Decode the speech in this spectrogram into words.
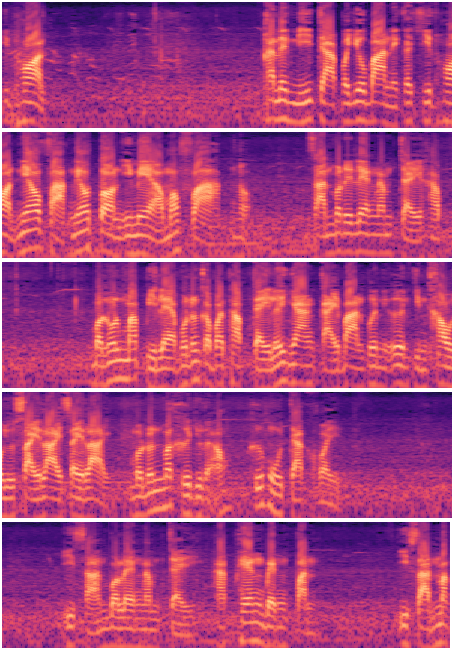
คิดฮอด คันได้หนีจากปัจจุบันเนี่ยก็คิดฮอดแนวฝากแนวตอนอีเมลมาฝากเนาะสารบริแรงน้ำใจครับบอลนุ่นมาปีแรกบอลนุ่นก็ประทับใจเลยยางไก่บ้านเพื่อนเอิญกินข้าวอยู่ใส่ลายใส่ลายบอลนุ่นมาคืนอยู่นะเอ้าคือหูจักข่อย อีสานบอแรงน้ำใจหักแพงแบ่งปัน อีสานมัก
